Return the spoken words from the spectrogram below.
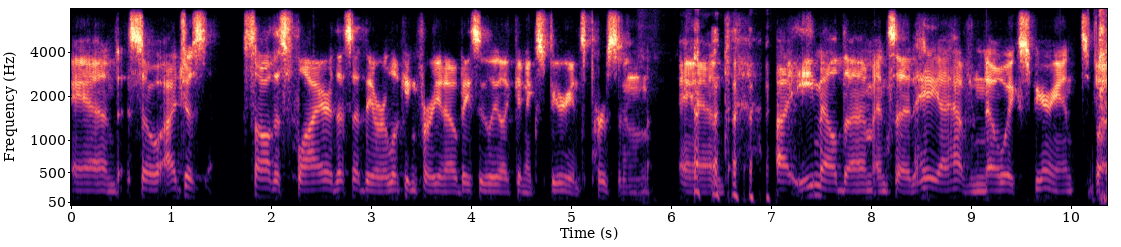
And so I just saw this flyer that said they were looking for, you know, basically like an experienced person. And I emailed them and said, "Hey, I have no experience, but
